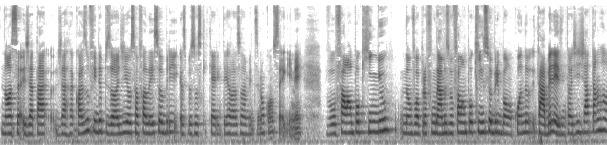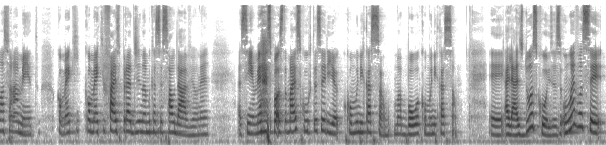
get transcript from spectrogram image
nossa, já tá, já tá quase no fim do episódio e eu só falei sobre as pessoas que querem ter relacionamentos e não conseguem, né? Vou falar um pouquinho, não vou aprofundar, mas vou falar um pouquinho sobre, bom, quando. Tá, beleza, então a gente já tá num relacionamento. Como é que, como é que faz pra dinâmica ser saudável, né? Assim, a minha resposta mais curta seria comunicação, uma boa comunicação. É, aliás, duas coisas. Um é você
